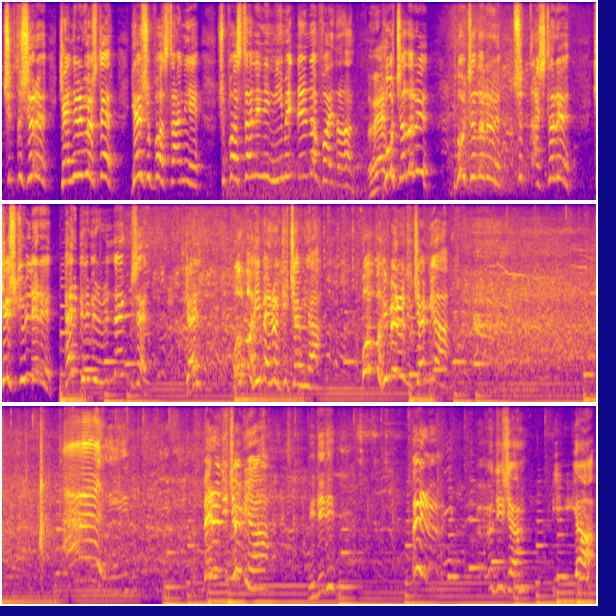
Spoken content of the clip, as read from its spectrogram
Çık dışarı. Kendini göster. Gel şu pastaneye. Şu pastanenin nimetlerinden faydalan. Evet. Poğaçaları, poğaçaları, sütlaçları, keşkülleri. Her biri birbirinden güzel. Gel. Vallahi ben ödeyeceğim ya. Vallahi ben ödeyeceğim ya. Ay. Ben ödeyeceğim ya. Ne dedin? Ben ö- ödeyeceğim. Ya.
